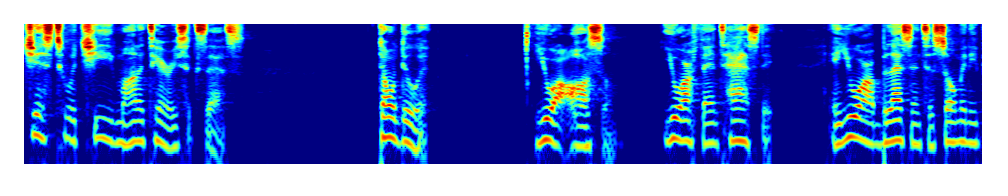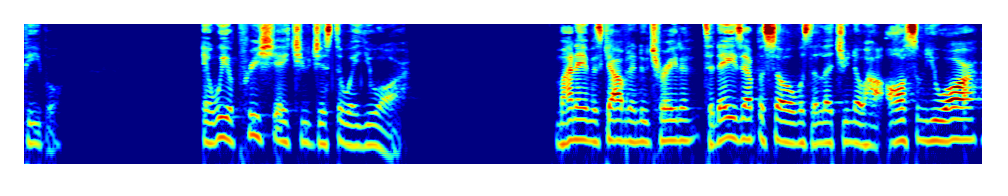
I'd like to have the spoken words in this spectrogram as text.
just to achieve monetary success. Don't do it. You are awesome. You are fantastic. And you are a blessing to so many people. And we appreciate you just the way you are. My name is Calvin, a new trader. Today's episode was to let you know how awesome you are.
